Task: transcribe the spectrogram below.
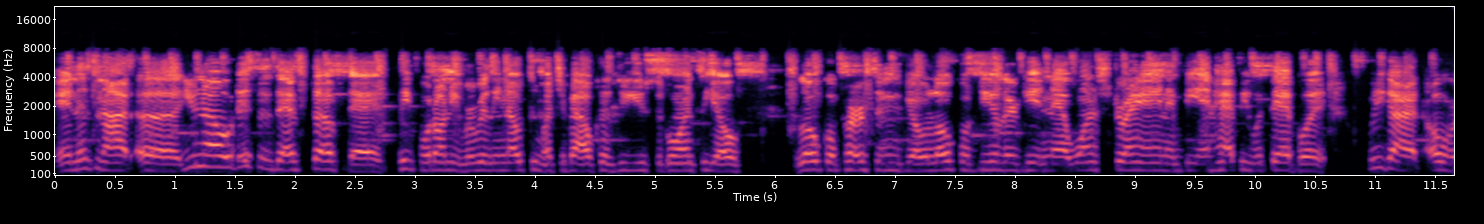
it's not uh you know this is that stuff that people don't even really know too much about because you used to go into your local person your local dealer getting that one strain and being happy with that but we got over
